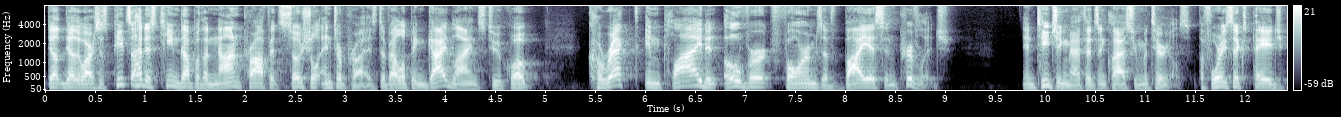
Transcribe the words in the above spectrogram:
Daily Wire says Pizza Hut has teamed up with a nonprofit social enterprise developing guidelines to, quote, correct implied and overt forms of bias and privilege in teaching methods and classroom materials. The 46 page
